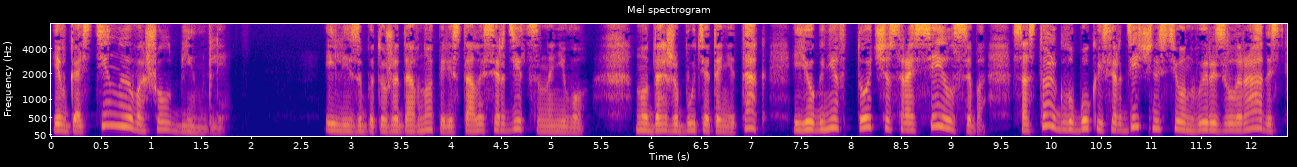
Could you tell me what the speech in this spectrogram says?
и в гостиную вошел Бингли. Элизабет уже давно перестала сердиться на него, но даже будь это не так, ее гнев тотчас рассеялся бы, со столь глубокой сердечностью он выразил радость,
